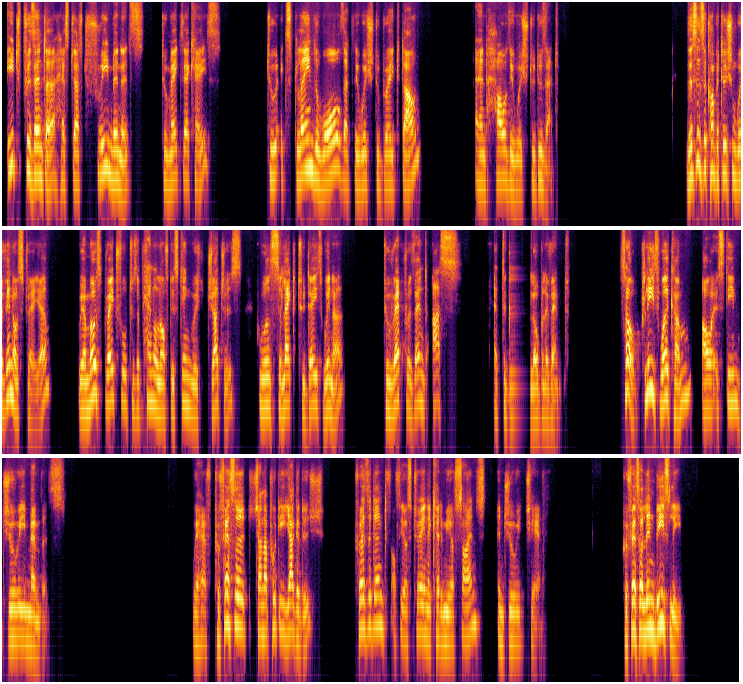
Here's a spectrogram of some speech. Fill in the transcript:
Each presenter has just three minutes to make their case, to explain the wall that they wish to break down, and how they wish to do that. This is a competition within Australia. We are most grateful to the panel of distinguished judges who will select today's winner to represent us at the global event. So please welcome our esteemed jury members. We have Professor Chennupati Jagadish, President of the Australian Academy of Science and Jury Chair. Professor Lyn Beazley,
